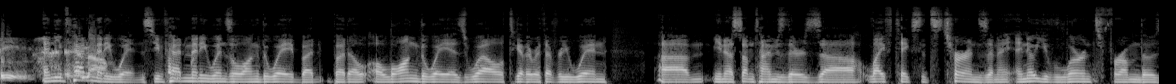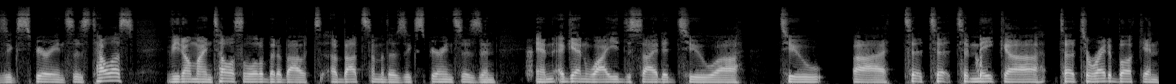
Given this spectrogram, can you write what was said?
teams. And you've had and, many um, wins. You've had many wins along the way, but but along the way as well, together with every win um, you know, sometimes there's uh, life takes its turns, and I, I, know you've learned from those experiences. Tell us, if you don't mind, tell us a little bit about about some of those experiences, and and again, why you decided to uh, to, uh, to to to make uh, to to write a book and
